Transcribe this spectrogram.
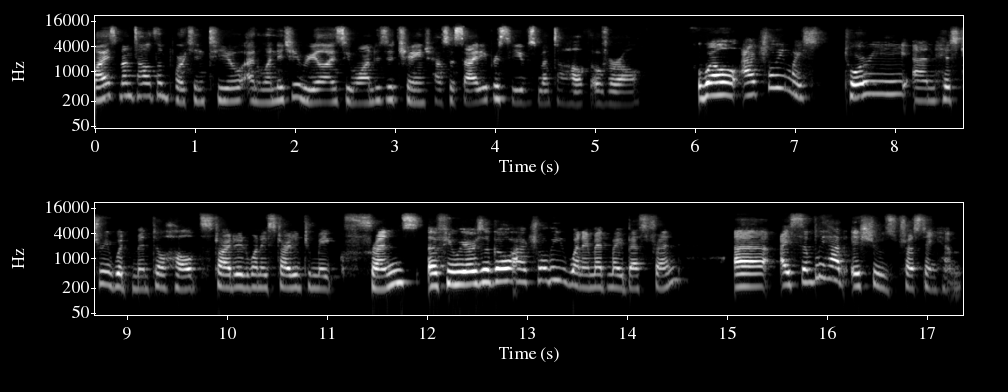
Why is mental health important to you, and when did you realize you wanted to change how society perceives mental health overall? Well, actually, my story and history with mental health started when I started to make friends a few years ago, actually, when I met my best friend. Uh, I simply had issues trusting him.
